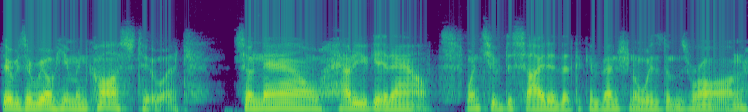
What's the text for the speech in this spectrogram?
there was a real human cost to it. So now, how do you get out? Once you've decided that the conventional wisdom is wrong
